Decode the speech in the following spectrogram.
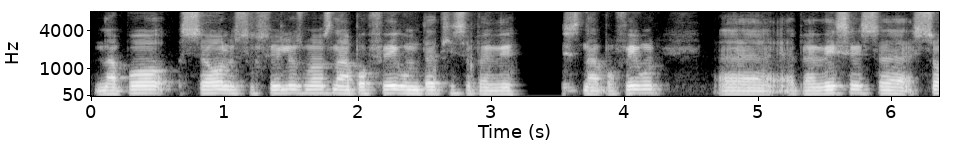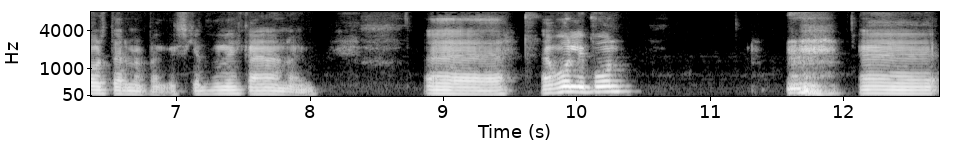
να πω σε όλους τους φίλους μας να αποφύγουν τέτοιες επενδύσεις, να αποφύγουν ε, επενδύσεις, ε, short-term επενδύσεις, γιατί δεν έχει κανένα νόημα. Ε, εγώ λοιπόν ε,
